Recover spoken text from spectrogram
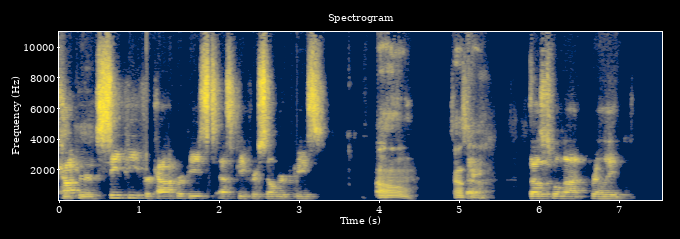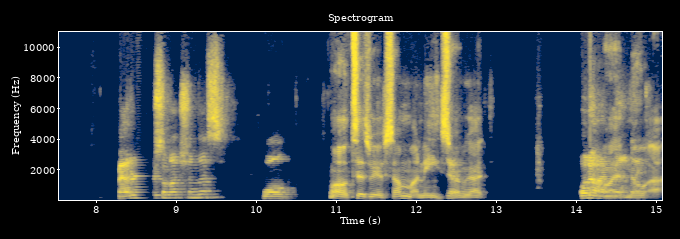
copper. CP for copper piece, SP for silver piece. Oh, okay. So those will not really matter so much in this. Well, Well, it says we have some money, so Yeah. I've got. well, no, Oh, I, I have no. like- uh,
